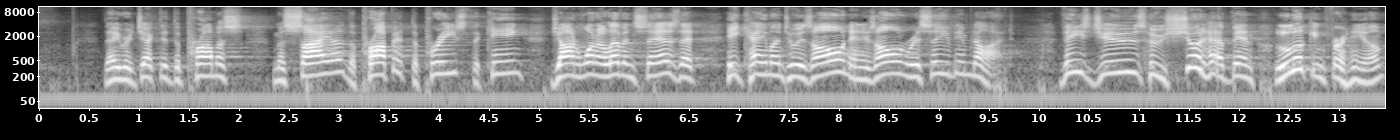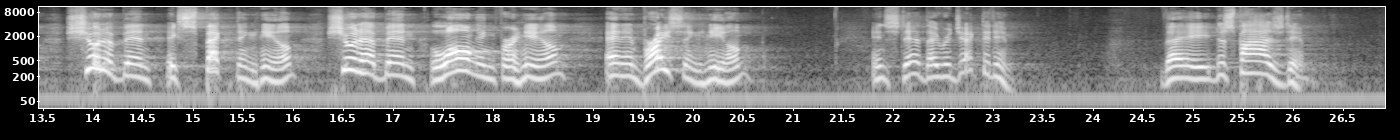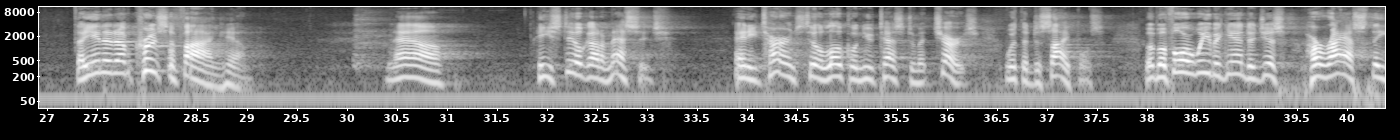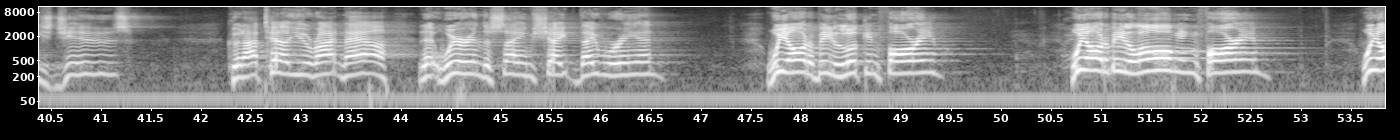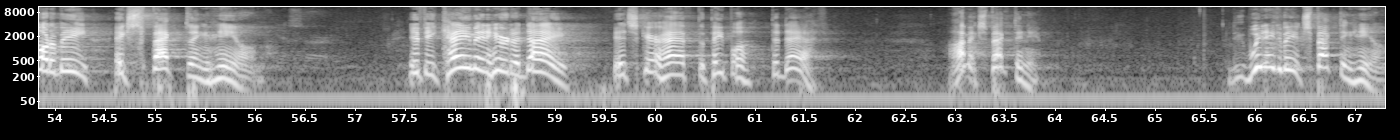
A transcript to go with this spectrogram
They rejected the promise Messiah, the prophet, the priest, the king. John 1:11 says that he came unto his own and his own received him not. These Jews who should have been looking for him, should have been expecting him, should have been longing for him and embracing him, instead they rejected him. They despised him. They ended up crucifying him. Now, he's still got a message. And he turns to a local New Testament church with the disciples. But before we begin to just harass these Jews, could I tell you right now that we're in the same shape they were in? We ought to be looking for him. We ought to be longing for him. We ought to be expecting him. If he came in here today, it'd scare half the people to death. I'm expecting him. We need to be expecting him.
